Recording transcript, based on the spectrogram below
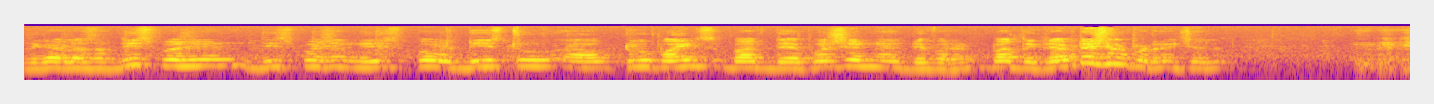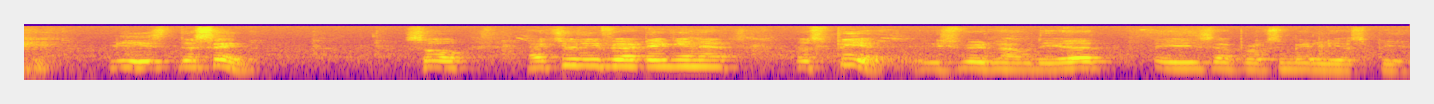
regardless of this position this position is for these two uh, two points but their position is different but the gravitational potential is the same. So actually if you are taking a, a sphere if you now the earth is approximately a sphere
